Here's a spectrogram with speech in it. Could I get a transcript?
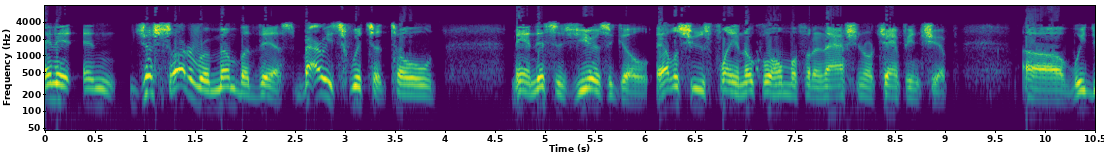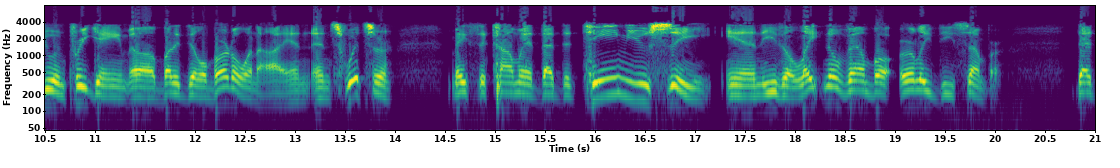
and it and just sort of remember this: Barry Switzer told, man, this is years ago. LSU's playing Oklahoma for the national championship. Uh, we doing pregame, uh, Buddy Diliberto and I, and and Switzer makes the comment that the team you see in either late November, early December, that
